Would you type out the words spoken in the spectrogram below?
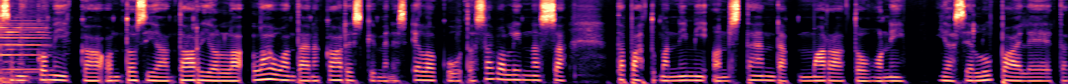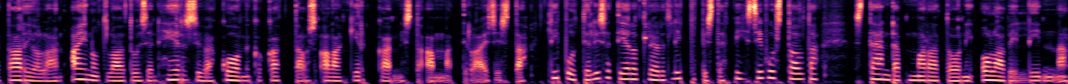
Petterssonin komiikkaa on tosiaan tarjolla lauantaina 20. elokuuta Savonlinnassa. Tapahtuman nimi on Stand Up Maratoni ja se lupailee, että tarjolla on ainutlaatuisen hersyvä koomikokattaus alan kirkkaimmista ammattilaisista. Liput ja lisätiedot löydät lippu.fi-sivustolta Stand Up Maratoni Olavin linna.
